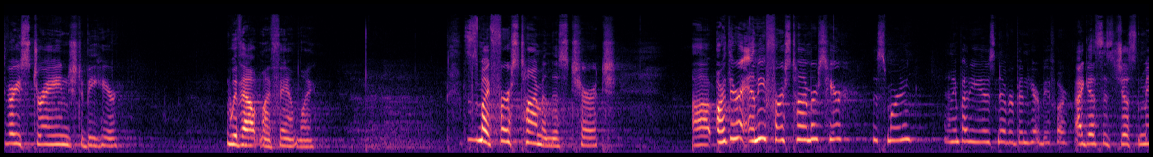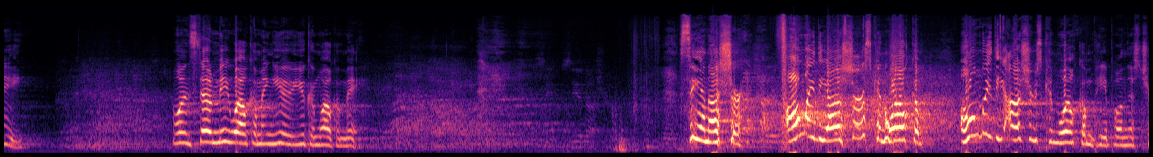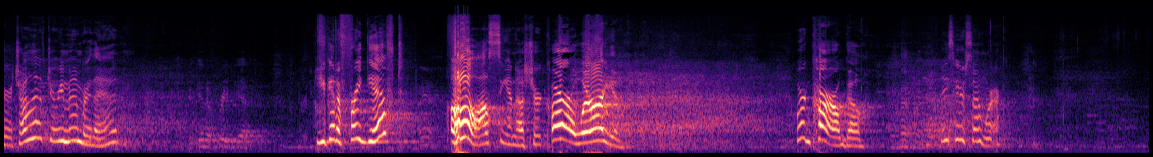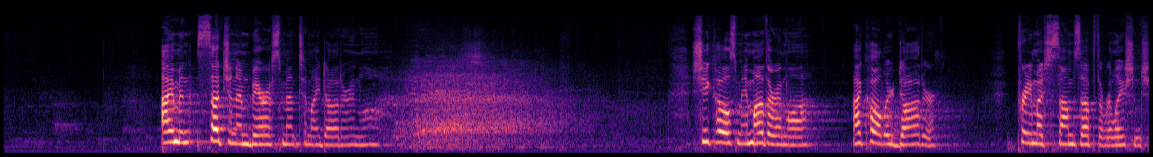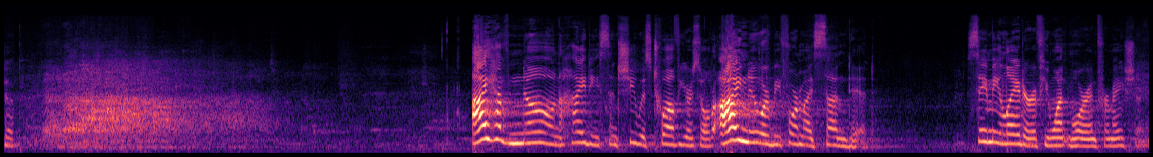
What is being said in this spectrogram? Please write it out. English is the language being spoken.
It's very strange to be here without my family. This is my first time in this church. Uh, are there any first timers here this morning? Anybody who's never been here before? I guess it's just me. well, instead of me welcoming you, you can welcome me. See an usher. Only the ushers can welcome. Only the ushers can welcome people in this church. I'll have to remember that. You get a free gift. You get a free gift? Oh, I'll see an usher. Carl, where are you? Where'd Carl go? He's here somewhere. I'm in such an embarrassment to my daughter in law. She calls me mother in law. I call her daughter. Pretty much sums up the relationship. I have known Heidi since she was 12 years old. I knew her before my son did. See me later if you want more information.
